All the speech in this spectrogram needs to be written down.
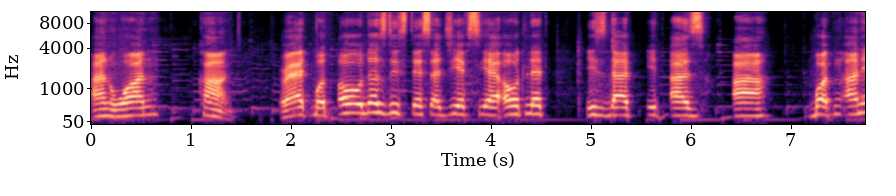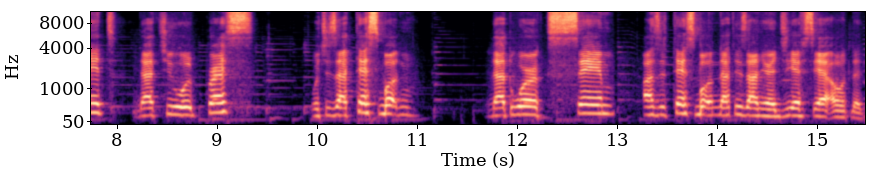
and one can't right? But how does this test a GFCI outlet is that it has a button on it that you will press which is a test button that works same as the test button that is on your GFCI outlet.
